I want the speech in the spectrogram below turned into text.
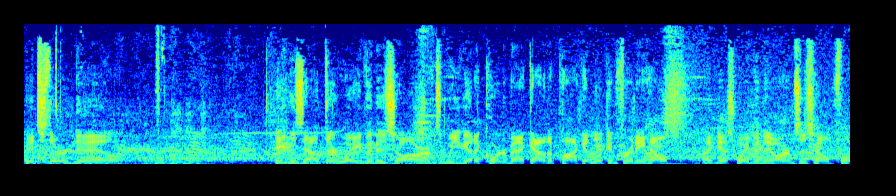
It's third down. He was out there waving his arms, and when you got a quarterback out of the pocket looking for any help, I guess waving the arms is helpful.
